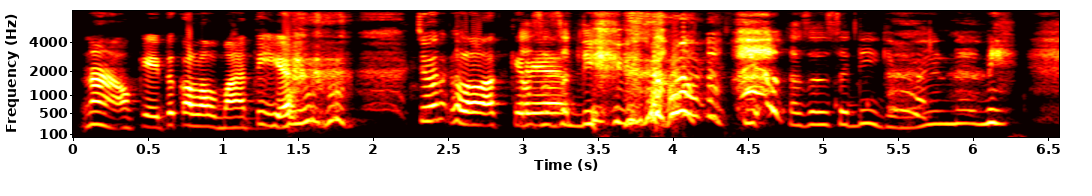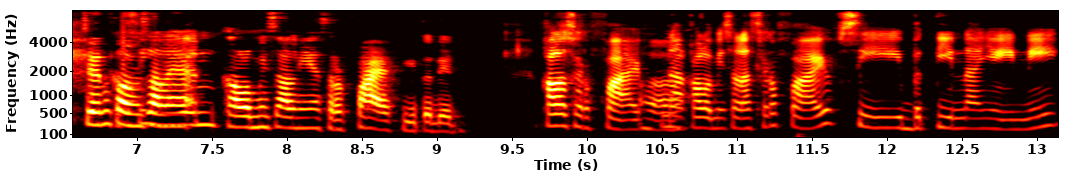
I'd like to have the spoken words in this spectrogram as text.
Nah, oke itu kalau mati ya. Cuman kalau langsung akhirnya sedih langsung sedih gimana nih cuman kalau misalnya kalau misalnya survive gitu, Din. kalau survive Heeh. nah kalau misalnya survive si betinanya ini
